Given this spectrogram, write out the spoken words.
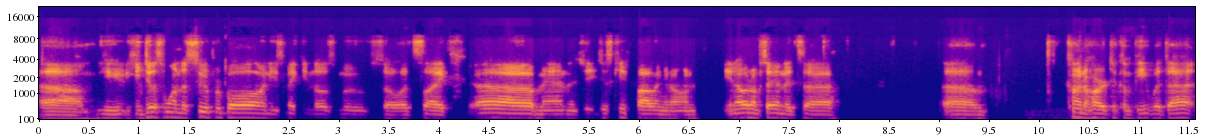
Um, he, he just won the Super Bowl and he's making those moves. So it's like, oh man, he just keeps piling it on. You know what I'm saying? It's uh, um, kind of hard to compete with that.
